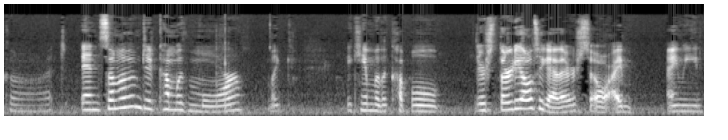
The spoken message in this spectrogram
got... And some of them did come with more. Like, it came with a couple... There's 30 altogether, so I... I mean,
